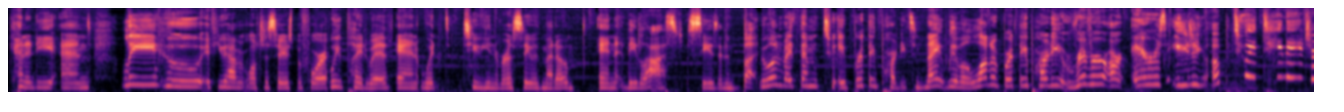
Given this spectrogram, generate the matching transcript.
Kennedy and Lee, who, if you haven't watched the series before, we played with and went to university with Meadow in the last season. But we will invite them to a birthday party tonight. We have a lot of birthday party. River, our heir, is aging up to a teenager.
